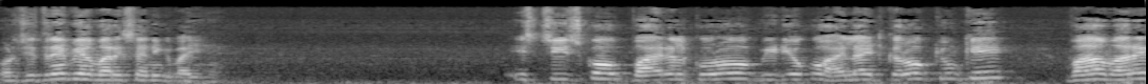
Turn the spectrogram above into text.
और जितने भी हमारे सैनिक भाई हैं इस चीज़ को वायरल करो, वीडियो को हाईलाइट करो, क्योंकि वहाँ हमारे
